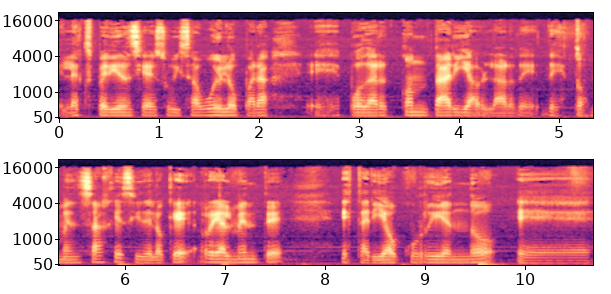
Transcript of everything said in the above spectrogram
la experiencia de su bisabuelo para eh, poder contar y hablar de, estos mensajes y de lo que realmente estaría ocurriendo eh,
